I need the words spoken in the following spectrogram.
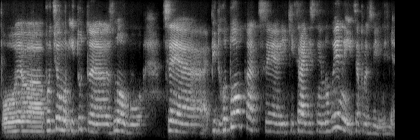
По, е, по цьому і тут е, знову це підготовка, це якісь радісні новини і це про звільнення.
